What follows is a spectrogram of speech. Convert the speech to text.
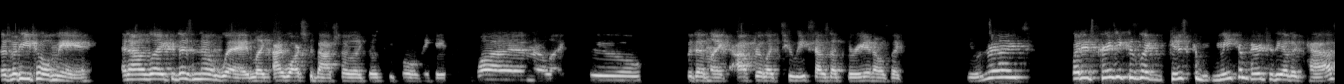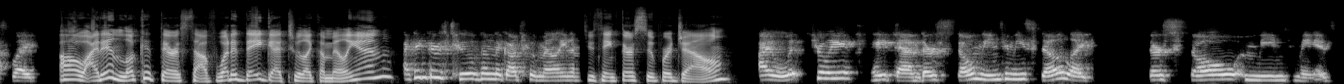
That's what he told me. And I was like there's no way. Like I watched The Bachelor like those people only gave one or like two but then like after like two weeks I was at three and I was like he was right but it's crazy because like just me compared to the other cast like Oh, I didn't look at their stuff. What did they get to? Like a million? I think there's two of them that got to a million. Do you think they're super gel? I literally hate them. They're so mean to me still. Like, they're so mean to me. It's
